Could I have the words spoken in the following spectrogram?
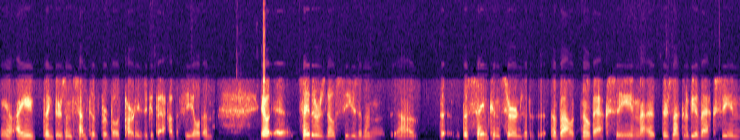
you know, I think there's incentive for both parties to get back on the field. And you know, uh, say there is no season, and uh, the, the same concerns about no vaccine. Uh, there's not going to be a vaccine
